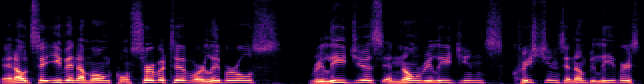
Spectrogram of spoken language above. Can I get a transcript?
And I would say, even among conservative or liberals, religious and non religions, Christians and unbelievers,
